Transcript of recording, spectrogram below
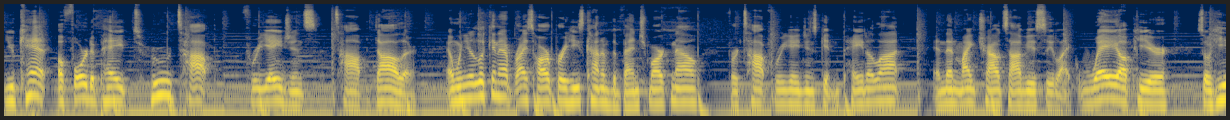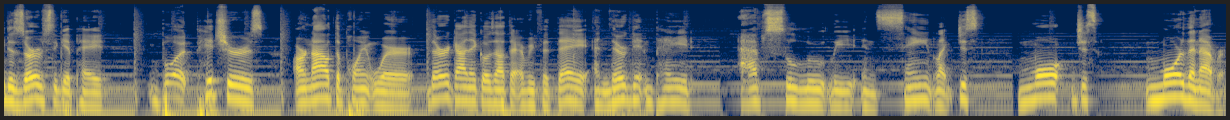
you can't afford to pay two top free agents top dollar. And when you're looking at Bryce Harper, he's kind of the benchmark now for top free agents getting paid a lot. And then Mike Trout's obviously like way up here, so he deserves to get paid. But pitchers are now at the point where they're a guy that goes out there every fifth day and they're getting paid absolutely insane, like just more, just more than ever.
